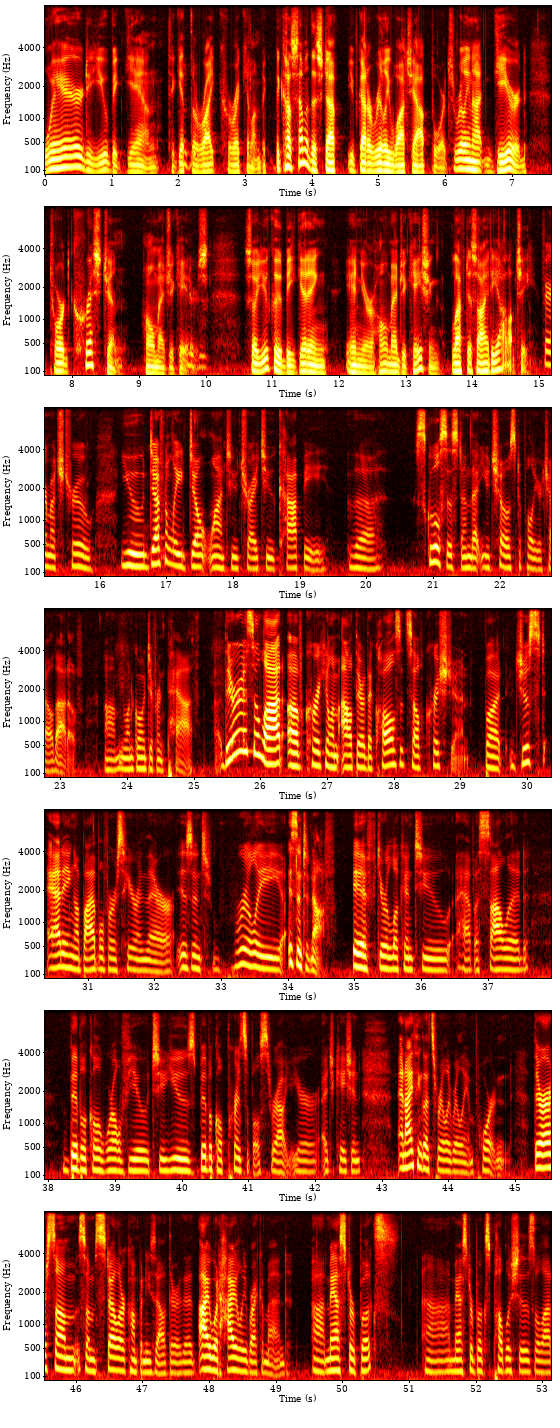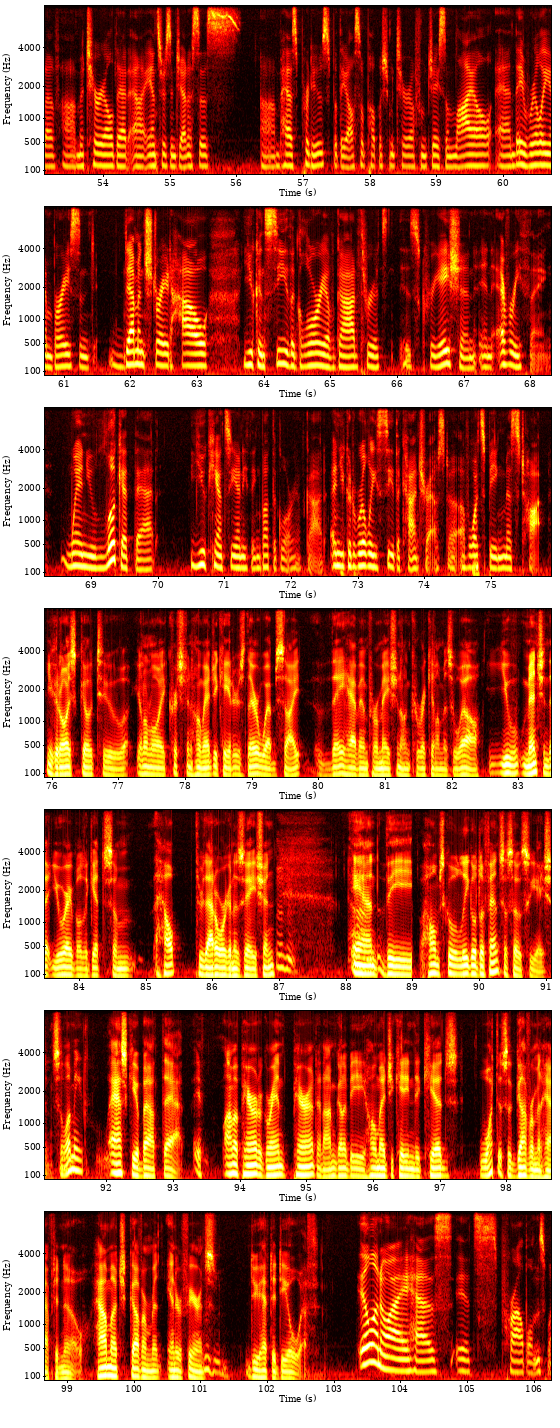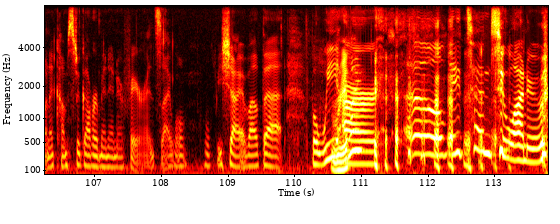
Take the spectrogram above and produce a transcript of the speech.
where do you begin to get the mm-hmm. right curriculum? Because some of this stuff you've got to really watch out for. It's really not geared toward Christian home educators. Mm-hmm. So you could be getting in your home education leftist ideology. Very much true. You definitely don't want to try to copy the school system that you chose to pull your child out of. Um, you want to go a different path. There is a lot of curriculum out there that calls itself Christian, but just adding a Bible verse here and there isn't really isn't enough if you're looking to have a solid biblical worldview to use biblical principles throughout your education. And i think that's really really important. There are some some stellar companies out there that i would highly recommend. Uh, master books uh, master books publishes a lot of uh, material that uh, answers in genesis um, has produced but they also publish material from Jason Lisle and they really embrace and demonstrate how you can see the glory of God through its, His creation in everything. When you look at that, you can't see anything but the glory of God. And you could really see the contrast uh, of what's being mistaught. You could always go to Illinois Christian Home Educators, their website. They have information on curriculum as well. You mentioned that you were able to get some help through that organization and the Homeschool Legal Defense Association. So let me ask you about that. If I'm a parent or grandparent and I'm going to be home educating the kids, what does the government have to know? How much government interference mm-hmm. do you have to deal with? Illinois has its problems when it comes to government interference. I will won't be shy about that. But we Really? are, oh, they tend to want to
